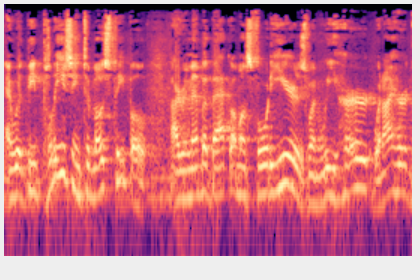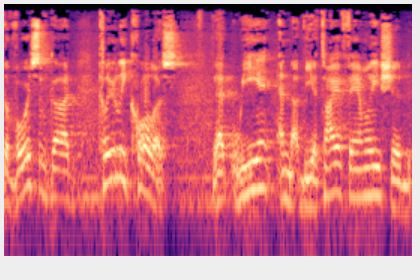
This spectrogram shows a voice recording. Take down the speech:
and would be pleasing to most people. I remember back almost 40 years when we heard, when I heard the voice of God clearly call us that we and the entire family should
